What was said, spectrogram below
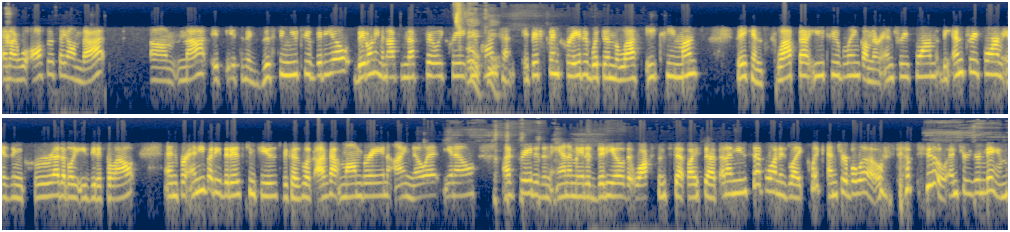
And I will also say on that, um, Matt, if it's an existing YouTube video, they don't even have to necessarily create Oh, new cool. content. If it's been created within the last 18 months, they can slap that YouTube link on their entry form. The entry form is incredibly easy to fill out. And for anybody that is confused, because look, I've got mom brain, I know it, you know, I've created an animated video that walks them step by step. And I mean, step one is like click enter below. Step two, enter your name,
